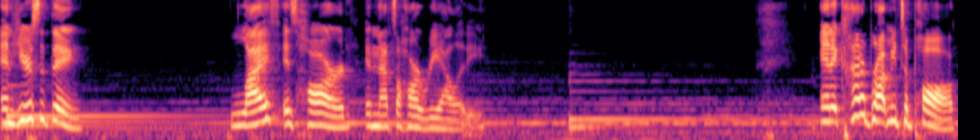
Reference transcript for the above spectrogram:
And here's the thing. Life is hard, and that's a hard reality. And it kind of brought me to Paul.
